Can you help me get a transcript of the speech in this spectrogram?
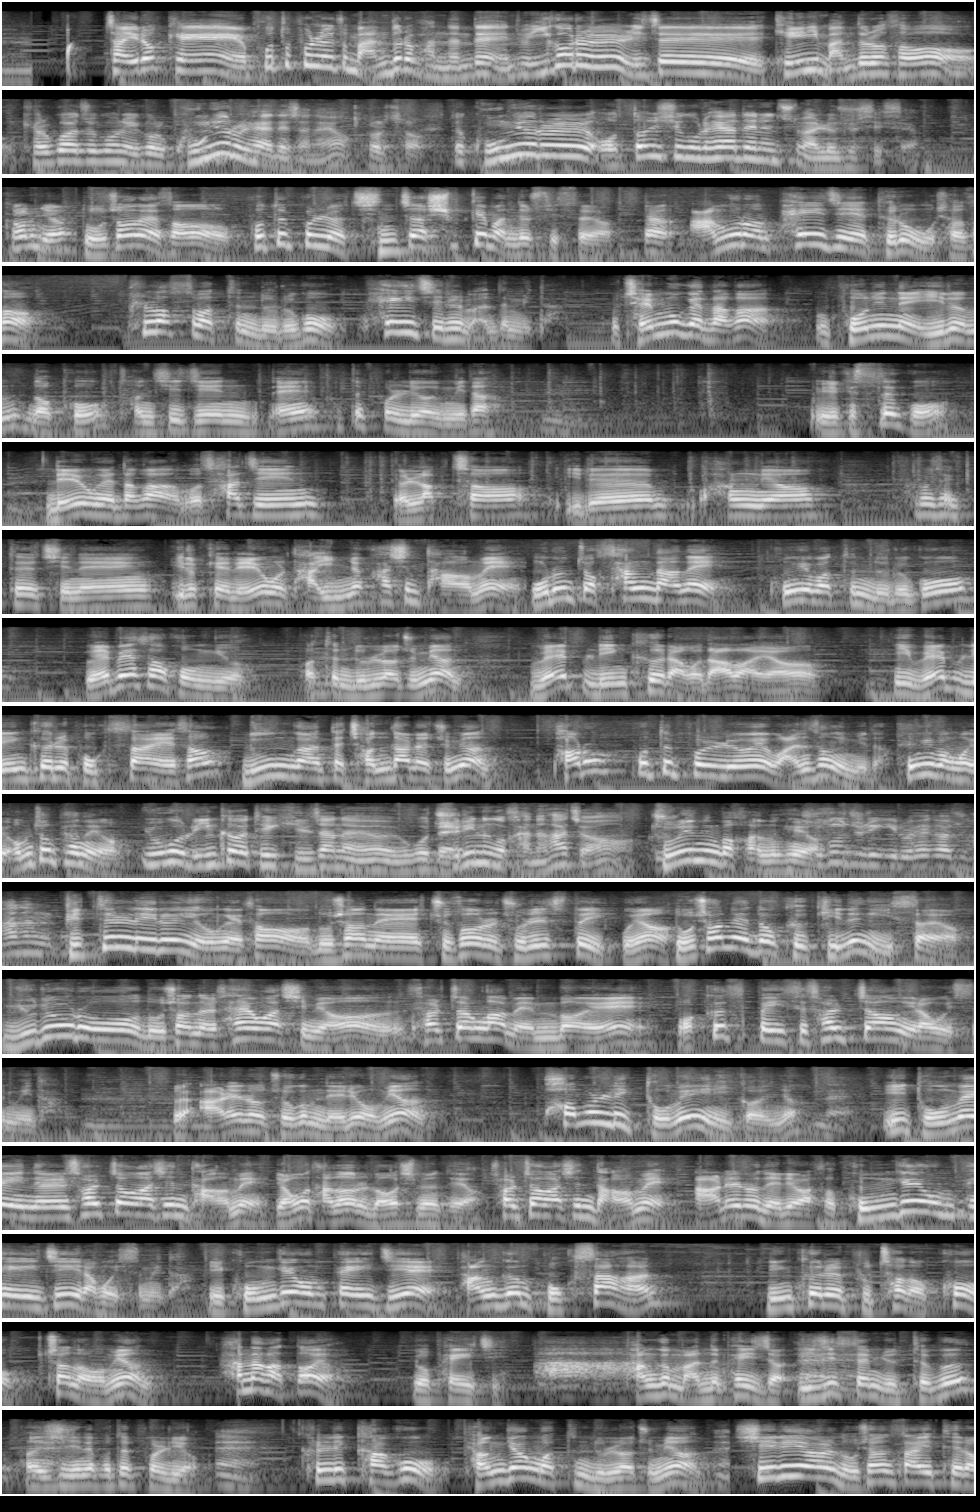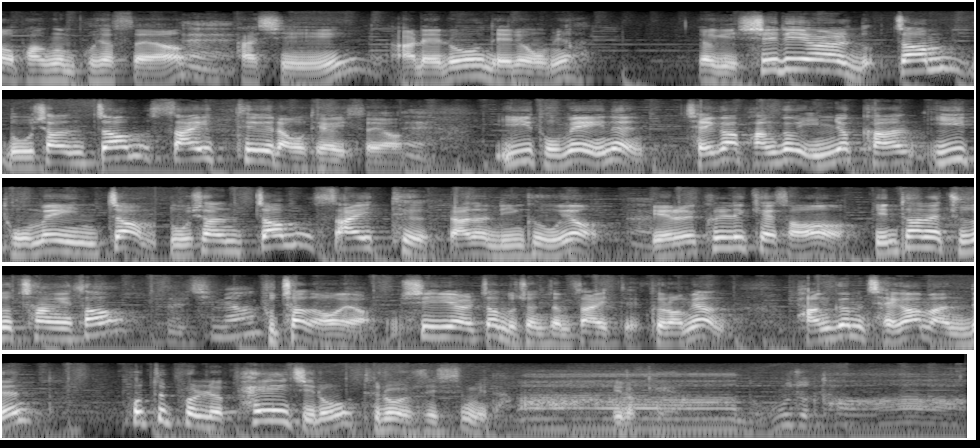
자 이렇게 포트폴리오 좀 만들어 봤는데 좀 이거를 이제 개인이 만들어서 결과적으로 이걸 공유를 해야 되잖아요. 그렇죠. 공유를 어떤 식으로 해야 되는지 좀 알려줄 수 있어요? 그럼요. 노션에서 포트폴리오 진짜 쉽게 만들 수 있어요. 그냥 아무런 페이지에 들어오셔서 플러스 버튼 누르고 페이지를 만듭니다. 제목에다가 본인의 이름 넣고 전시진의 포트폴리오입니다. 이렇게 쓰고 내용에다가 뭐 사진, 연락처, 이름, 뭐 학력, 프로젝트 진행 이렇게 내용을 다 입력하신 다음에 오른쪽 상단에 공유 버튼 누르고 웹에서 공유 버튼 눌러주면 웹 링크라고 나와요. 이 웹 링크를 복사해서 누군가한테 전달해주면 바로 포트폴리오의 완성입니다. 공유 방법이 엄청 편해요. 요거 링크가 되게 길잖아요. 요거 네. 줄이는 거 가능하죠? 줄이는 거 가능해요. 주소 줄이기로 해가지고 하는 비틀리를 이용해서 노션의 주소를 줄일 수도 있고요. 노션에도 그 기능이 있어요. 유료로 노션을 사용하시면 설정과 멤버의 workspace 설정이라고 있습니다. 그리고 아래로 조금 내려오면 public domain이 있거든요. 네. 이 도메인을 설정하신 다음에 영어 단어를 넣으시면 돼요. 설정하신 다음에 아래로 내려와서 공개 홈페이지라고 있습니다. 이 공개 홈페이지에 방금 복사한 링크를 붙여넣고 붙여넣으면 하나가 떠요. 이 페이지. 아, 방금 만든 페이지죠. 이지쌤 유튜브 전시진의 포트폴리오. 네. 클릭하고 변경 버튼 눌러주면 시리얼 노션 사이트라고 방금 보셨어요. 네. 다시 아래로 내려오면 여기 시리얼 노션 사이트라고 되어 있어요. 네. 이 도메인은 제가 방금 입력한 이 도메인 점 노션 점 사이트라는 링크고요. 네. 얘를 클릭해서 인터넷 주소창에서 를 치면 붙여 넣어요. 시리얼 점 노션 점 사이트. 그러면 방금 제가 만든 포트폴리오 페이지로 들어올 수 있습니다. 아, 이렇게요. 너무 좋다.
